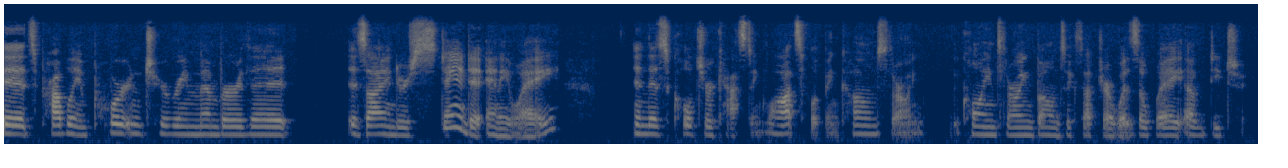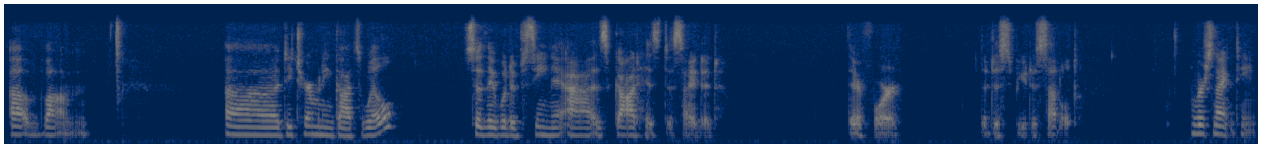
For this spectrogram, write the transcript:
it's probably important to remember that, as I understand it anyway, in this culture, casting lots, flipping cones, throwing coins, throwing bones, etc., was a way of det- of um, uh, determining God's will. So they would have seen it as God has decided. Therefore, the dispute is settled. Verse 19.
